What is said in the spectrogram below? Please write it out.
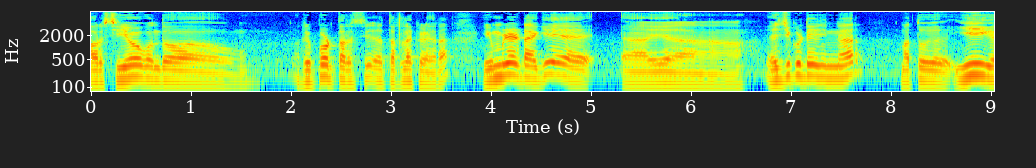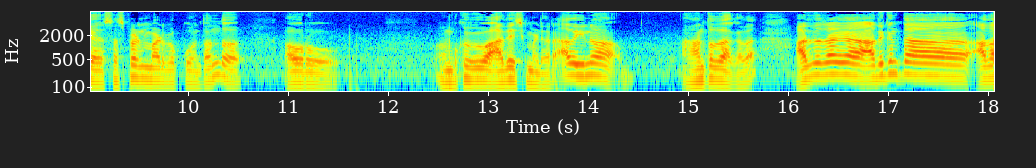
ಅವ್ರ ಸಿ ಒಂದು ರಿಪೋರ್ಟ್ ತರಿಸಿ ತರ್ಲಕ್ಕೆ ಹೇಳಿದ್ರೆ ಇಮಿಡಿಯೇಟಾಗಿ ಎಕ್ಸಿಕ್ಯೂಟಿವ್ ಇಂಜಿನಿಯರ್ ಮತ್ತು ಈಗ ಸಸ್ಪೆಂಡ್ ಮಾಡಬೇಕು ಅಂತಂದು ಅವರು ಮುಖ ಆದೇಶ ಮಾಡಿದ್ದಾರೆ. ಅದು ಇನ್ನೂ ಹಂತದಾಗದ. ಅದರಾಗ ಅದಕ್ಕಿಂತ ಅದ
